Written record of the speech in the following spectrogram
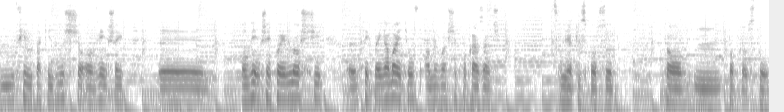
mm, film taki dłuższy o większej, yy, o większej pojemności yy, tych megabajtów, aby właśnie pokazać w jaki sposób to mm, po prostu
